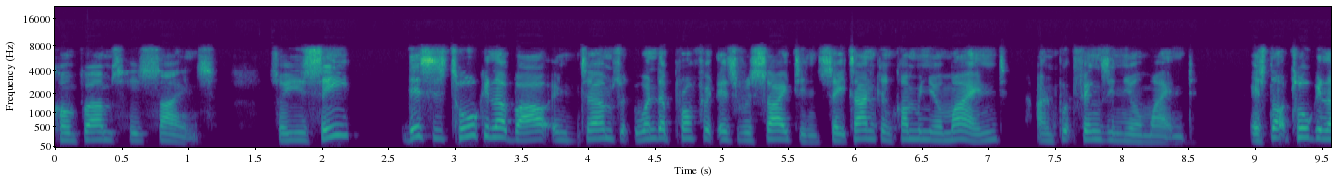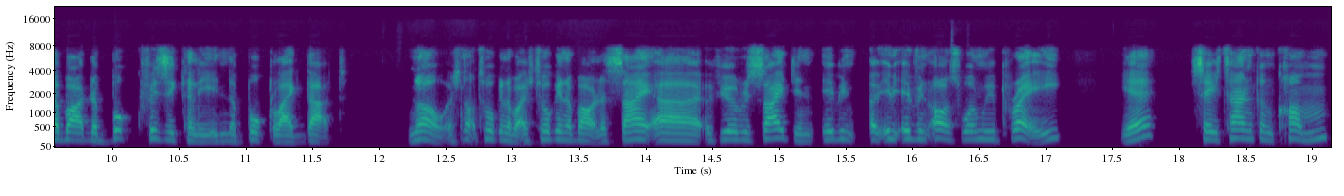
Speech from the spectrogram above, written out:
confirms his signs. So you see, this is talking about in terms of when the prophet is reciting, Satan can come in your mind and put things in your mind. It's not talking about the book physically in the book like that. No, it's not talking about. It's talking about the sign. Uh, if you're reciting, even uh, even us when we pray, yeah, Satan can come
